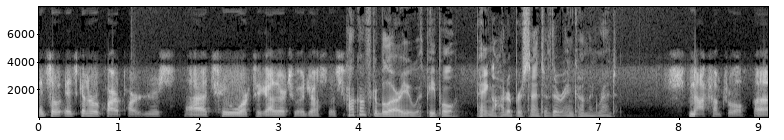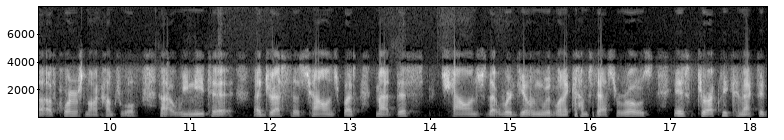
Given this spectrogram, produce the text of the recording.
and so it's going to require partners uh, to work together to address this. How comfortable are you with people paying 100% of their income in rent? Not comfortable. Uh, of course, not comfortable. Uh, we need to address this challenge. But Matt, this challenge that we're dealing with when it comes to SROs is directly connected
